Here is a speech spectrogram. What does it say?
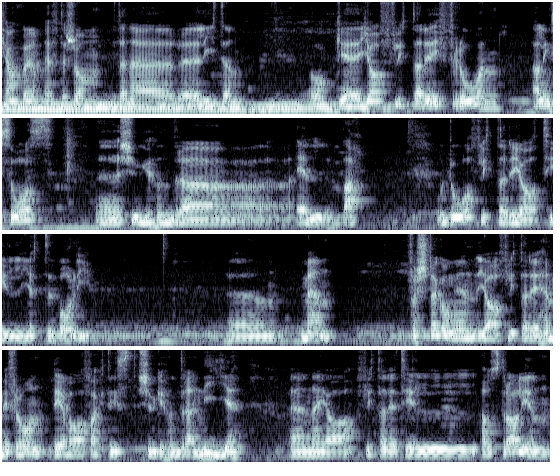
kanske eftersom den är eh, liten. Och eh, jag flyttade ifrån Allingsås 2011. Eh, Och då flyttade jag till Göteborg. Eh, men första gången jag flyttade hemifrån det var faktiskt 2009 Eh, när jag flyttade till Australien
